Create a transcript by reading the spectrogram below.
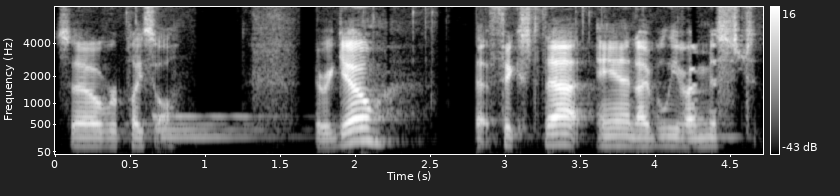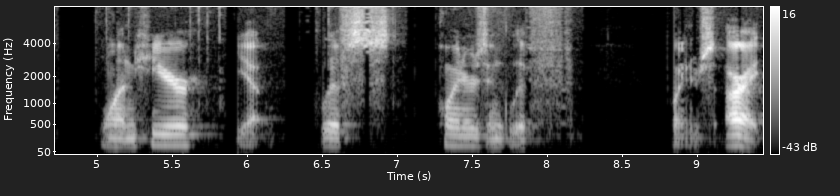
So replace all. There we go. That fixed that. And I believe I missed one here. Yep. Glyphs, pointers, and glyph pointers. All right.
